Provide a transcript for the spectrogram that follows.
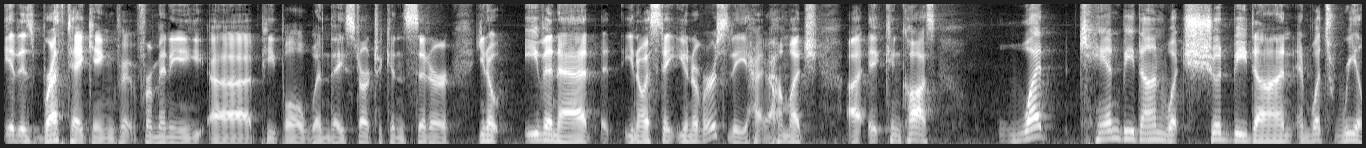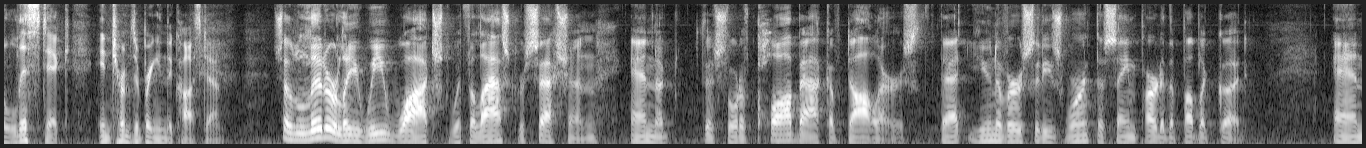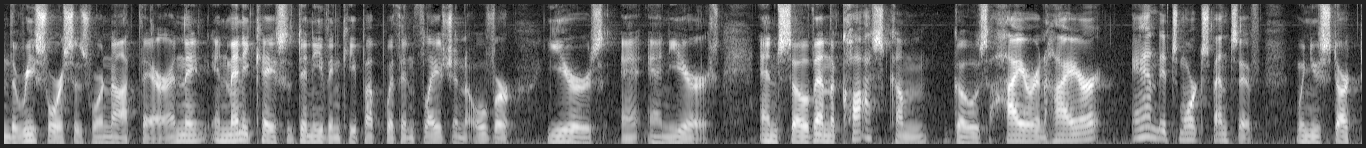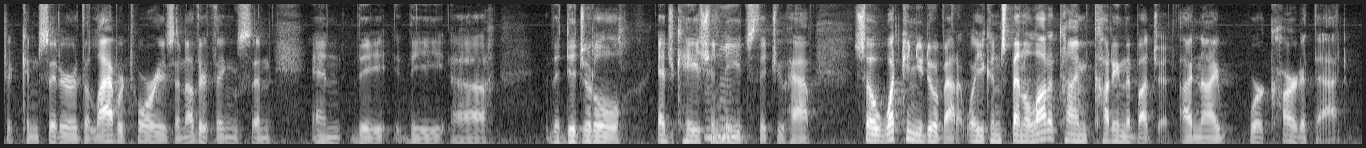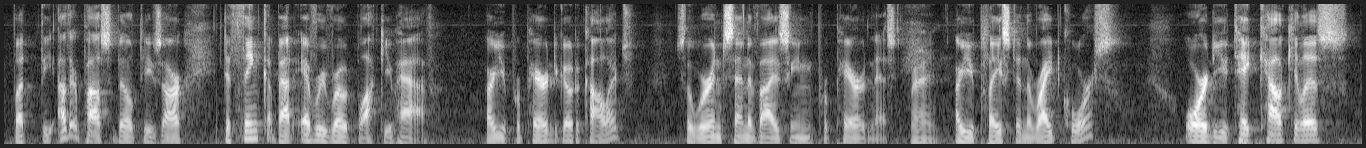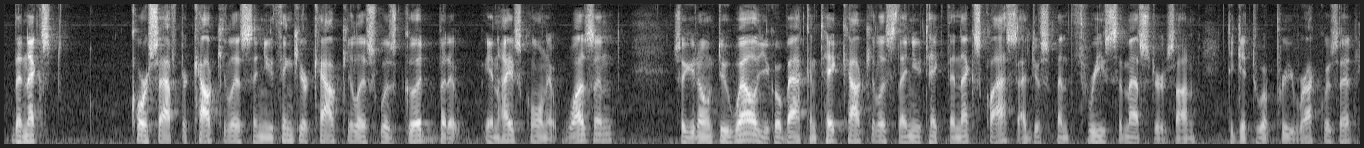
it is breathtaking for, for many uh, people when they start to consider, you know, even at you know a state university how, yeah. how much uh, it can cost. What can be done what should be done and what's realistic in terms of bringing the cost down? So literally we watched with the last recession and the, the sort of clawback of dollars that universities weren't the same part of the public good and the resources were not there and they in many cases didn't even keep up with inflation over years and, and years and so then the cost come goes higher and higher, and it's more expensive when you start to consider the laboratories and other things and and the the uh, the digital education mm-hmm. needs that you have. So what can you do about it? Well, you can spend a lot of time cutting the budget, and I work hard at that. But the other possibilities are to think about every roadblock you have. Are you prepared to go to college? So we're incentivizing preparedness. Right. Are you placed in the right course? Or do you take calculus, the next course after calculus, and you think your calculus was good, but it, in high school and it wasn't? So you don't do well, you go back and take calculus, then you take the next class. I just spent three semesters on to get to a prerequisite.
